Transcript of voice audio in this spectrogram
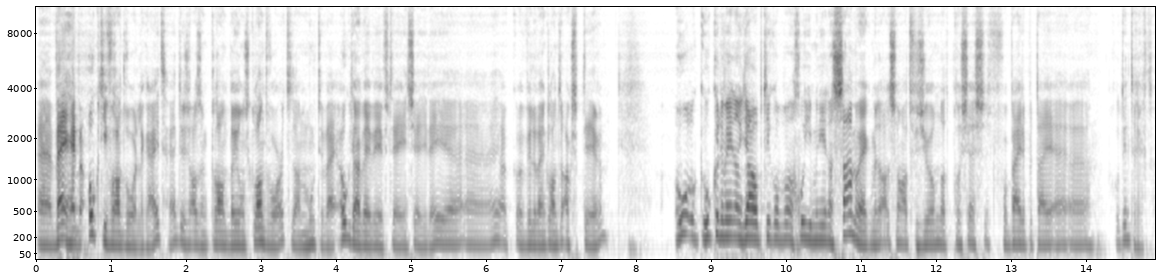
Uh, wij hebben ook die verantwoordelijkheid. Hè? Dus als een klant bij ons klant wordt, dan moeten wij ook daar WWFT en CDD uh, uh, willen wij een klant accepteren. Hoe, hoe kunnen we in jouw optiek op een goede manier dan samenwerken met zo'n adviseur om dat proces voor beide partijen goed in te richten?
